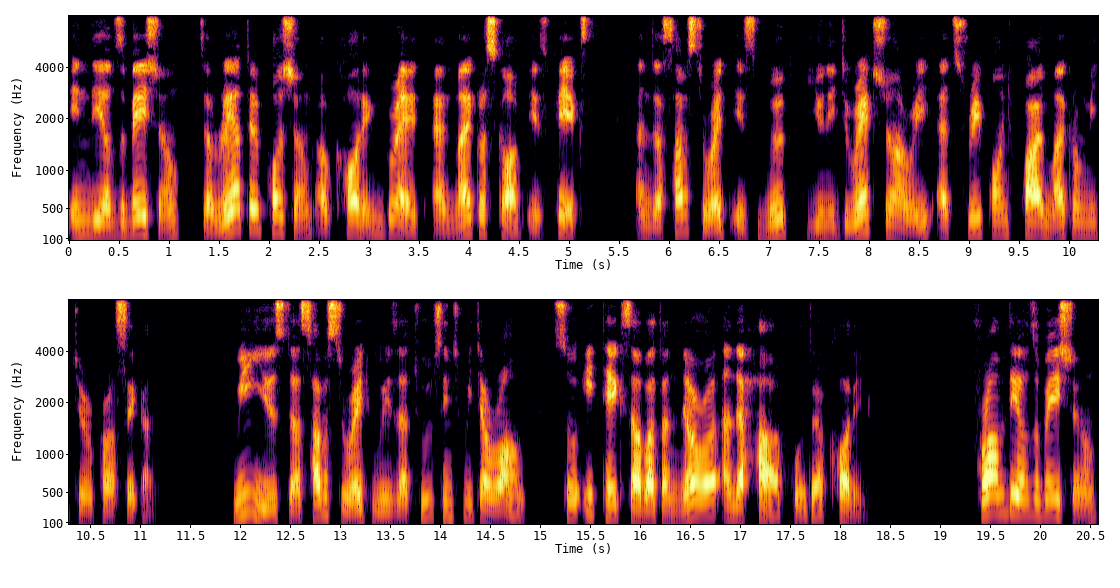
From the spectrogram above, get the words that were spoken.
In the observation, the relative position of coating braid and microscope is fixed, and the substrate is moved unidirectionally at 3.5 micrometer per second. We use the substrate with a 2 cm long, so it takes about an hour and a half for the coating. From the observation,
